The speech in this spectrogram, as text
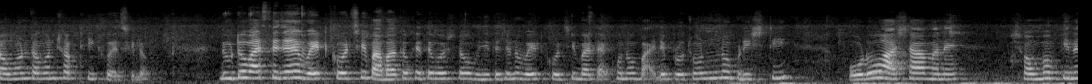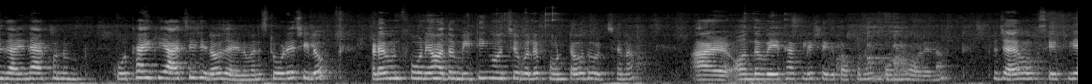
লবণ টবণ সব ঠিক হয়েছিল। দুটো বাজতে যায় ওয়েট করছি বাবা তো খেতে বসল অভিজিতের জন্য ওয়েট করছি বাট এখনও বাইরে প্রচণ্ড বৃষ্টি। ওরও আসা মানে সম্ভব কিনা জানি না এখন কোথায় কি আছে সেটাও জানি না মানে স্টোরে ছিল। বাট এখন ফোনে হয়তো মিটিং হচ্ছে বলে ফোনটাও ধরছে না। আর অন দ্য ওয়ে থাকলে সে তখনও ফোন ধরে না। তো যাই হোক সেফলি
